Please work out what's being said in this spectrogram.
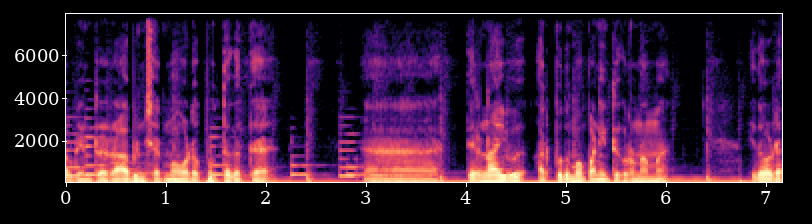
அப்படின்ற ராபின் சர்மாவோட புத்தகத்தை திறனாய்வு அற்புதமாக பண்ணிகிட்ருக்குறோம் நம்ம. இதோட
